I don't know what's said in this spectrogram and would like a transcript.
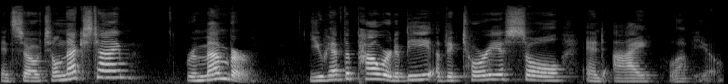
And so, till next time, remember you have the power to be a victorious soul, and I love you.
